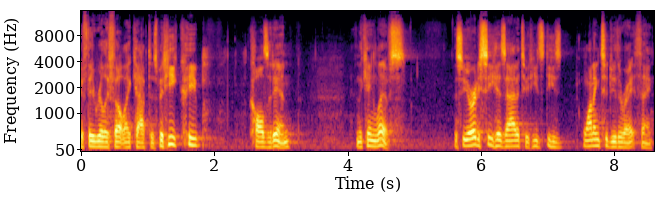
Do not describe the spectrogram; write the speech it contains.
if they really felt like captives. But he, he calls it in, and the king lives. So you already see his attitude. He's, he's wanting to do the right thing.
